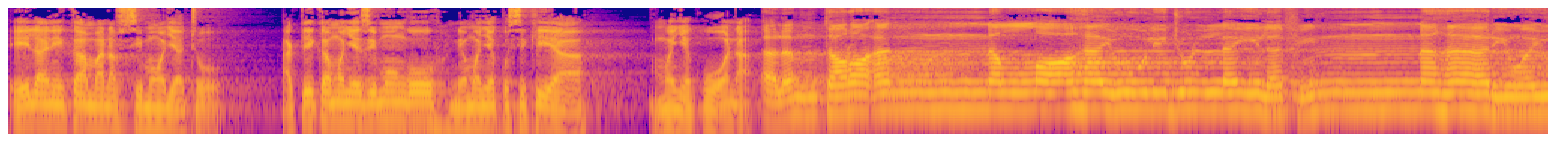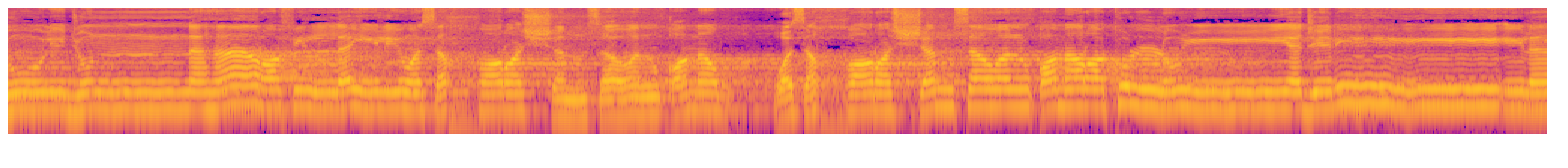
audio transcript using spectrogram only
ila ni kama nafsi moja tu. Hakika Mwenyezi Mungu ni mwenye kusikia mwenye kuona alam tara anna allah yuliju al-layla fi an-nahari wa yuliju an-nahara fi al-layli wa sakhkhara ash-shamsa wal-qamara وسخر الشمس والقمر كل يجري إلى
